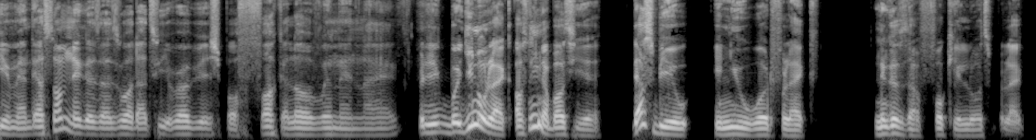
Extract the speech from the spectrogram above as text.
you, man. There are some niggas as well that tweet rubbish, but fuck a lot of women. Like, but, you- but you know, like I was thinking about here, has to be a, a new word for like niggas that fuck a lot, but like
